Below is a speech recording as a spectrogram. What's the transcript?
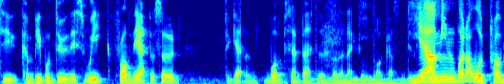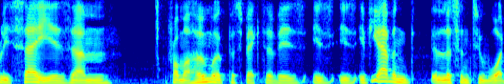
do you, can people do this week from the episode? To get them one percent better for the next podcast. Yeah, I mean, what I would probably say is, um, from a homework perspective, is is is if you haven't listened to what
